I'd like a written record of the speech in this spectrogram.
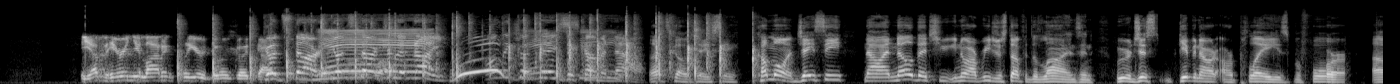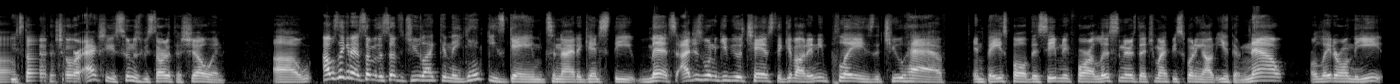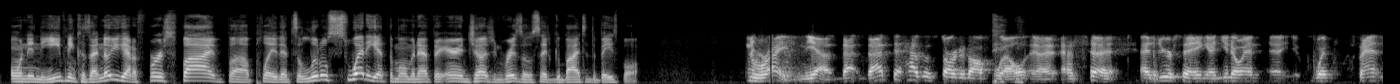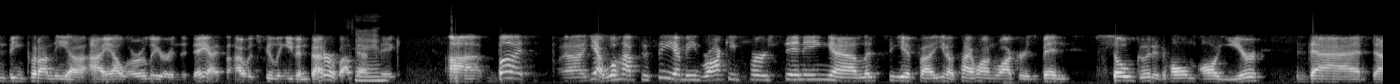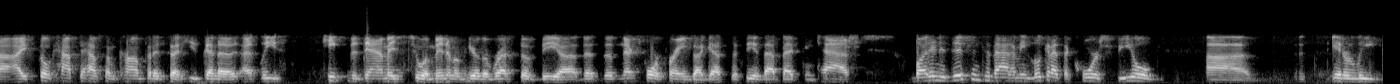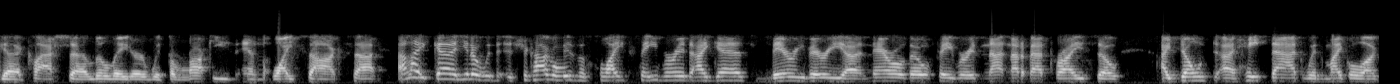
Yep, hearing you loud and clear. Doing good, guys. Good start. Yay. Good start to the night. Woo. Only good things are coming now. Let's go, JC. Come on, JC. Now I know that you you know I read your stuff at the lines, and we were just giving out our plays before uh, we started the show, or actually as soon as we started the show, and uh, I was looking at some of the stuff that you liked in the Yankees game tonight against the Mets. I just want to give you a chance to give out any plays that you have in baseball this evening for our listeners that you might be sweating out either now or later on the e- on in the evening because I know you got a first five uh, play that's a little sweaty at the moment after Aaron Judge and Rizzo said goodbye to the baseball. Right. Yeah. That that hasn't started off well, uh, as uh, as you're saying, and you know, and uh, Stanton being put on the uh, IL earlier in the day, I, I was feeling even better about Same. that pick. Uh, but uh, yeah, we'll have to see. I mean, Rocky first inning. Uh, let's see if uh, you know Taijuan Walker has been so good at home all year that uh, I still have to have some confidence that he's going to at least keep the damage to a minimum here the rest of the uh, the, the next four frames, I guess, to see if that bet can cash. But in addition to that, I mean, looking at the Coors Field uh, interleague uh, clash uh, a little later with the Rockies and the White Sox, uh, I like uh, you know with, Chicago is a slight favorite, I guess. Very very uh, narrow though favorite, not not a bad price. So I don't uh, hate that with Michael uh,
